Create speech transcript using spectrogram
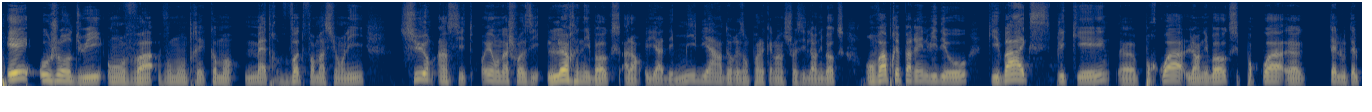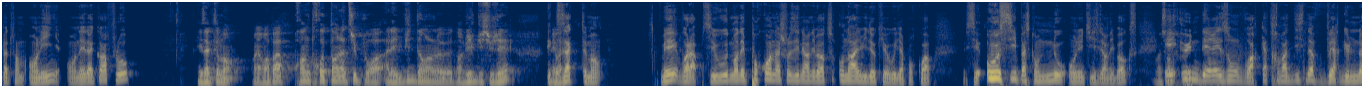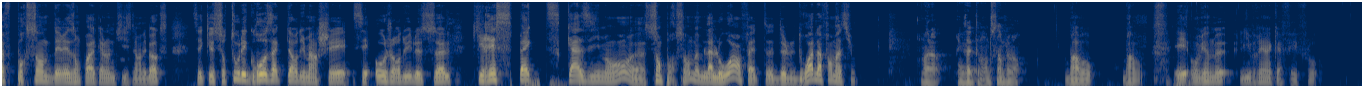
Et aujourd'hui, on va vous montrer comment mettre votre formation en ligne sur un site. Et on a choisi LearnyBox. Alors, il y a des milliards de raisons pour lesquelles on a choisi LearnyBox. On va préparer une vidéo qui va expliquer euh, pourquoi LearnyBox, pourquoi euh, telle ou telle plateforme en ligne. On est d'accord, Flo? Exactement. Ouais, on va pas prendre trop de temps là-dessus pour aller vite dans le, dans le vif du sujet. Mais ouais. Exactement. Mais voilà, si vous vous demandez pourquoi on a choisi LearnyBox, on aura une vidéo qui va vous dire pourquoi. C'est aussi parce que nous, on utilise LearnyBox. Et une des raisons, voire 99,9% des raisons pour lesquelles on utilise LearnyBox, c'est que sur tous les gros acteurs du marché, c'est aujourd'hui le seul qui respecte quasiment euh, 100%, même la loi en fait, de le droit de la formation. Voilà, exactement, tout simplement. Bravo, bravo. Et on vient de me livrer un café, Flo.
